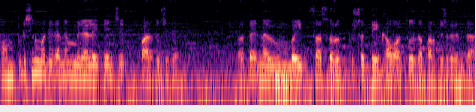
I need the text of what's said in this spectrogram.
कॉम्पिटिशनमध्ये त्यांना मिळाले त्यांचे पारितोषिक आहे तर नवी मुंबईचा सर्वोत्कृष्ट देखावा तो जो पारितोषिक त्यांचा.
